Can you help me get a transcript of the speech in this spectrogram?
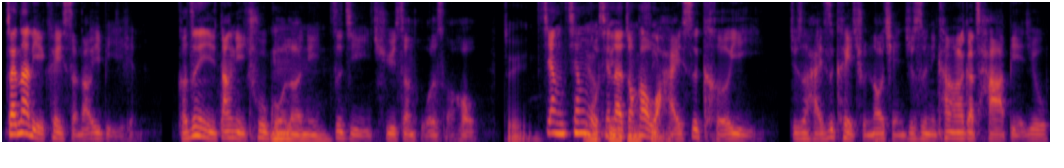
在那里也可以省到一笔钱，可是你当你出国了，嗯、你自己去生活的时候，对，像像我现在状况，我还是可以，就是还是可以存到钱，就是你看到那个差别就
